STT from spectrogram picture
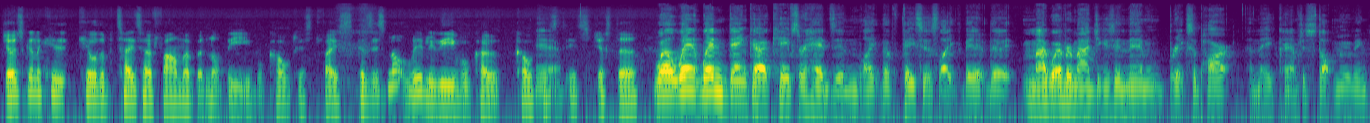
Joe's gonna ki- kill the potato farmer, but not the evil cultist face, because it's not really the evil co- cultist. It's just a Well, when when Denka caves their heads in, like the faces, like the the ma- whatever magic is in them breaks apart, and they kind of just stop moving.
